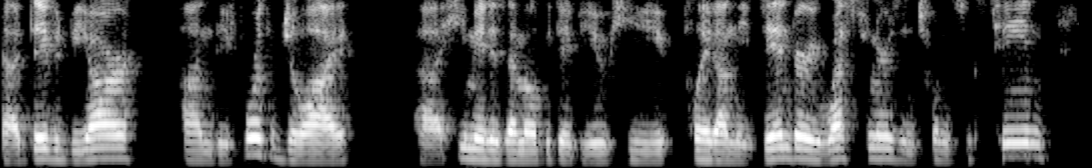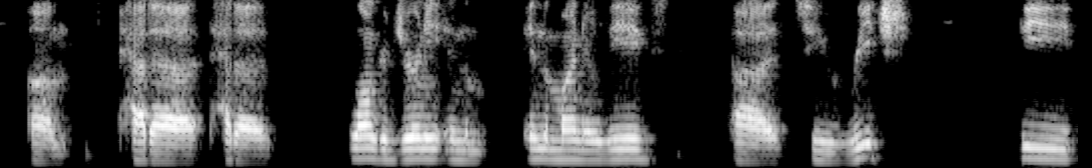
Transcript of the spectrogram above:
uh, David Villar on the 4th of July. Uh, he made his MLB debut. He played on the Danbury Westerners in 2016. Um, had a had a longer journey in the in the minor leagues uh, to reach the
